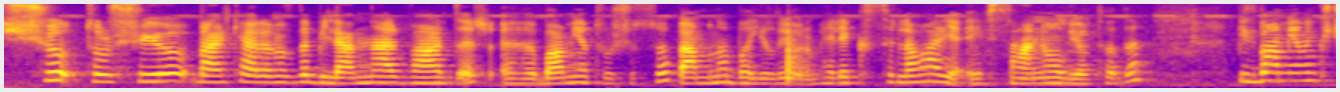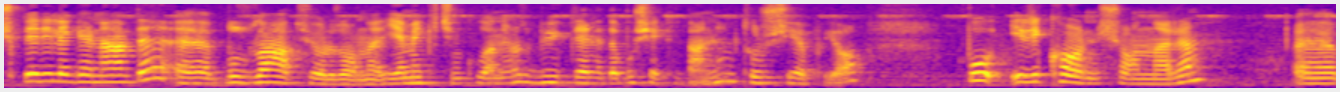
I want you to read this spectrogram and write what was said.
Şu turşuyu belki aranızda bilenler vardır. Ee, bamya turşusu. Ben buna bayılıyorum. Hele kısırla var ya efsane oluyor tadı. Biz bamyanın küçükleriyle genelde e, buzluğa atıyoruz onları. Yemek için kullanıyoruz. Büyüklerini de bu şekilde annem turşu yapıyor. Bu iri kornişonlarım. Ee,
